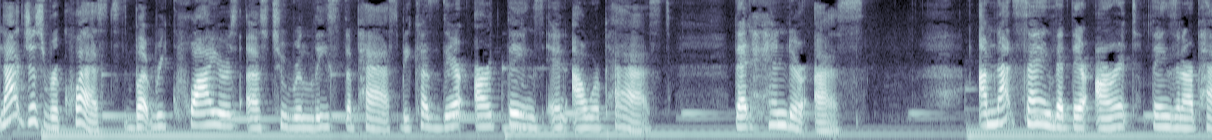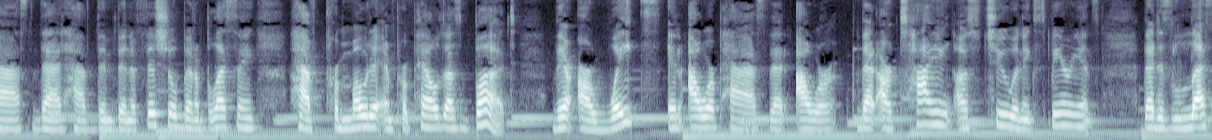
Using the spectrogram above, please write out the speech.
not just requests, but requires us to release the past because there are things in our past that hinder us. I'm not saying that there aren't things in our past that have been beneficial, been a blessing, have promoted and propelled us, but there are weights in our past that our that are tying us to an experience that is less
